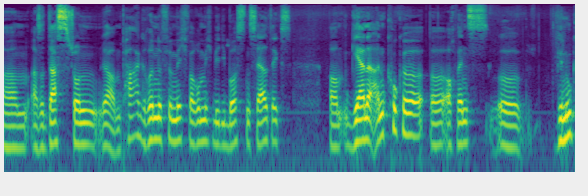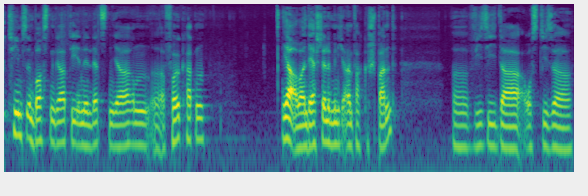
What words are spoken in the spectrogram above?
Ähm, also das schon ja ein paar Gründe für mich, warum ich mir die Boston Celtics ähm, gerne angucke, äh, auch wenn es äh, genug Teams in Boston gab, die in den letzten Jahren äh, Erfolg hatten. Ja, aber an der Stelle bin ich einfach gespannt, wie sie da aus dieser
